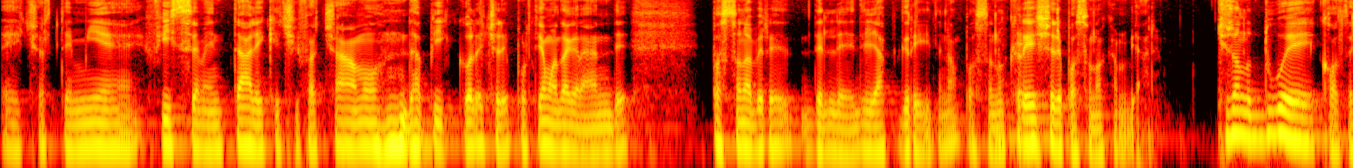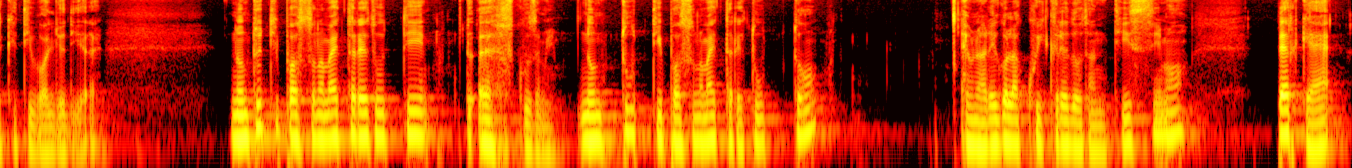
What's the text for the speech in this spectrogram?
e certe mie fisse mentali che ci facciamo da piccole, ce le portiamo da grande, possono avere delle, degli upgrade, no? possono okay. crescere, possono cambiare. Ci sono due cose che ti voglio dire. Non tutti possono mettere tutti, eh, scusami, non tutti possono mettere tutto, è una regola a cui credo tantissimo, perché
